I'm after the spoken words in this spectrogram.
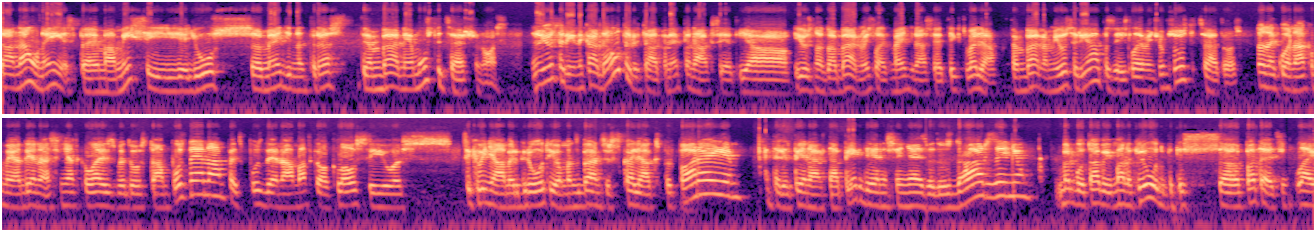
Tā nav neiespējama misija, ja jūs mēģināt rast tiem bērniem uzticēšanos. Nu, jūs arī nekādu autoritāti nepanāksiet, ja jūs no tā bērna visu laiku mēģināsiet tikt vaļā. Tam bērnam jūs ir jāpazīst, lai viņš jums uzticētos. Nu, neko nākamajā dienā es viņu atkal aizvedu uz tām pusdienām. Pēc pusdienām atkal klausījos, cik viņām ir grūti, jo mans bērns ir skaļāks par pārējiem. Tagad pienāk tā piekdiena, es viņu aizvedu uz dārziņu. Varbūt tā bija mana kļūda, bet es uh, pateicu, lai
